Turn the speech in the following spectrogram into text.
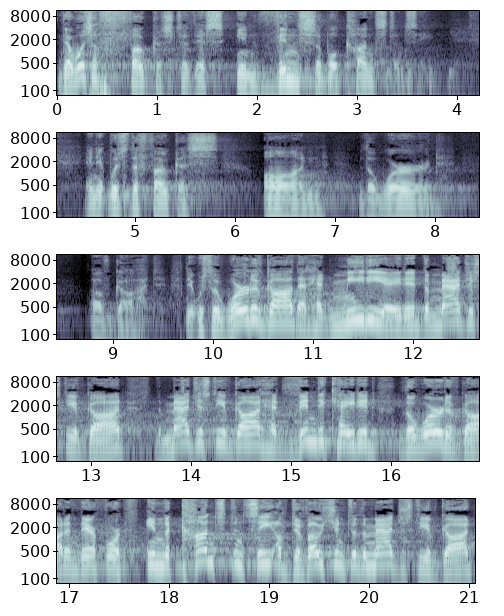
There was a focus to this invincible constancy, and it was the focus on the Word of God. It was the Word of God that had mediated the majesty of God. The majesty of God had vindicated the Word of God, and therefore, in the constancy of devotion to the majesty of God,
